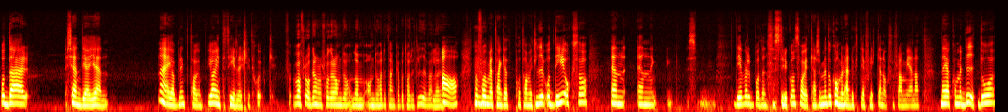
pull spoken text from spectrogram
Och där kände jag igen, nej jag blir inte tagen, jag är inte tillräckligt sjuk. Vad frågar de? Frågar om du, om, om du hade tankar på att ta ditt liv? Eller? Ja, de mm. frågar om jag tankar på att ta mitt liv. Och det är också en, en det är väl både en styrka och en svaghet kanske, men då kommer den här duktiga flickan också fram igen. Att när jag kommer dit, då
